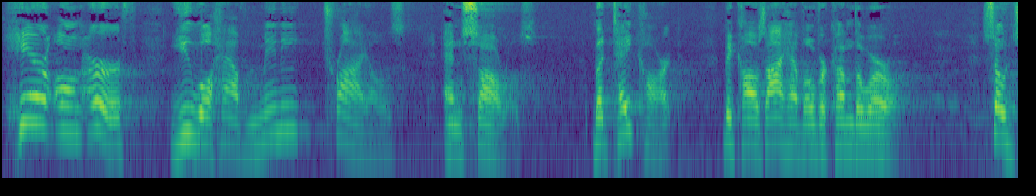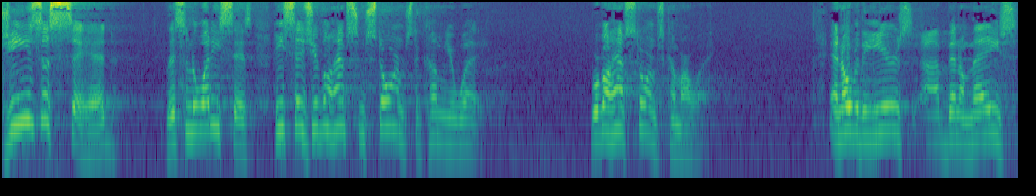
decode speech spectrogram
Here on earth, you will have many trials and sorrows. But take heart, because I have overcome the world. So Jesus said, listen to what he says. He says, You're going to have some storms to come your way. We're going to have storms come our way. And over the years, I've been amazed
